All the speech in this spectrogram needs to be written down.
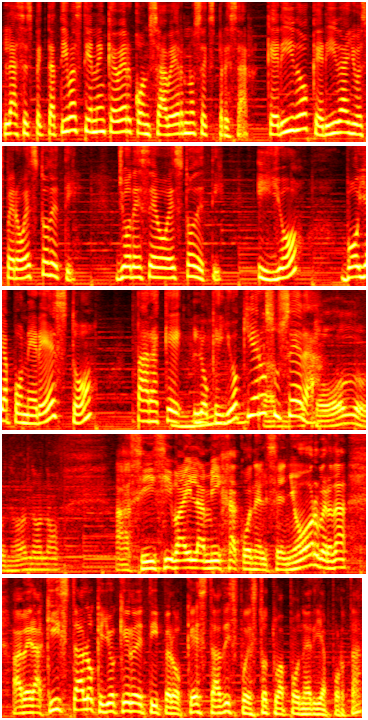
Las expectativas tienen que ver con sabernos expresar. Querido, querida, yo espero esto de ti. Yo deseo esto de ti. Y yo voy a poner esto para que lo que yo quiero suceda. Todo, no, no, no. Así sí baila mi hija con el Señor, ¿verdad? A ver, aquí está lo que yo quiero de ti, pero ¿qué estás dispuesto tú a poner y aportar?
